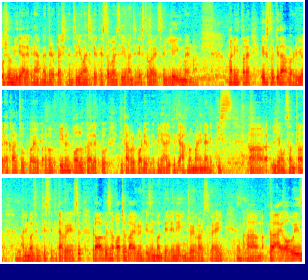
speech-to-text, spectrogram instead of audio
सोसियल मिडियाले पनि हामीलाई धेरै प्रेसर दिन्छ। यो मान्छेले त्यस्तो गरेछ यो मान्छेले यस्तो गरेछ यही उमेरमा। अनि तर यस्तो किताबहरू यो एकार्ट टोलको भयो अब इभन पलो कोएलोको किताबहरू पढ्यो भने पनि अलिकति आफ्नो माइन्डलाई नै पिस ल्याउँछ नि त। अनि मैले चाहिँ त्यस्तो किताबहरू हेर्छु र अर्को चाहिँ अटोबायोग्राफी चाहिँ म धेरै नै इन्जोय गर्छु है। तर I always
